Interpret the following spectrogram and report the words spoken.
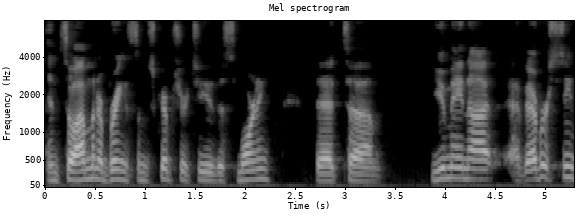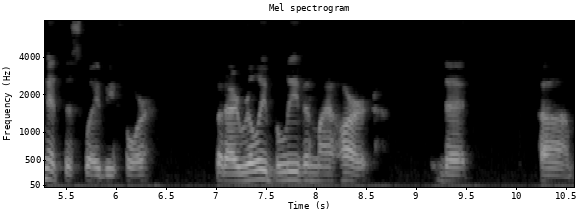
and so I'm going to bring some scripture to you this morning that um, you may not have ever seen it this way before, but I really believe in my heart that, um,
